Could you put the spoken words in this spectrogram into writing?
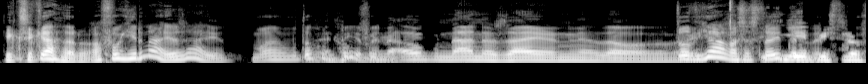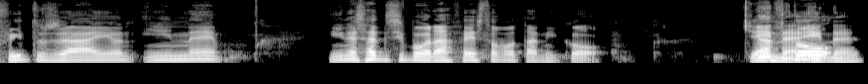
Και ξεκάθαρο. Αφού γυρνάει ο Ζάιον. Μα μου το έχουν πει Όπου εμένα. να- Όπου να είναι ο Ζάιον είναι εδώ. Το διάβασα στο Η ίντερνετ. επιστροφή του Ζάιον είναι, είναι σαν τις υπογραφές στο βοτανικό. Και Είναι, αυτό είναι.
